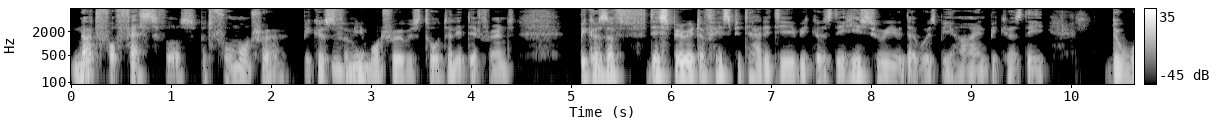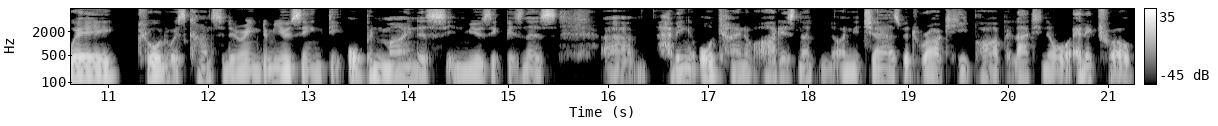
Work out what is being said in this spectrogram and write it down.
not for festivals, but for Montreux, because mm-hmm. for me, mm-hmm. Montreux was totally different because of the spirit of hospitality, because the history that was behind, because the, the way Claude was considering the music, the open mindedness in music business, um, having all kind of artists, not only jazz, but rock, hip hop, Latino, electro,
